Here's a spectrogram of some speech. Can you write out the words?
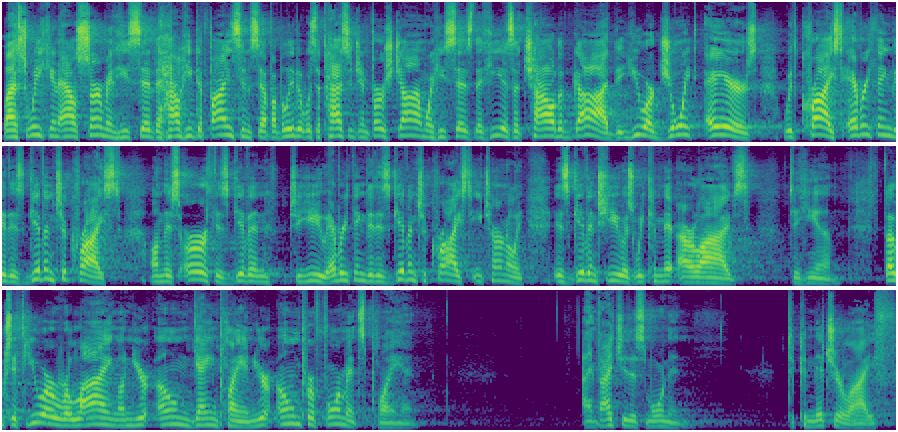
Last week in Al's sermon, he said how he defines himself. I believe it was a passage in 1 John where he says that he is a child of God, that you are joint heirs with Christ. Everything that is given to Christ on this earth is given to you. Everything that is given to Christ eternally is given to you as we commit our lives to him. Folks, if you are relying on your own game plan, your own performance plan, I invite you this morning to commit your life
